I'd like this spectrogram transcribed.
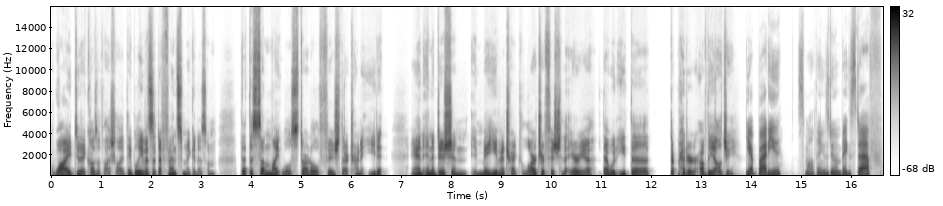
why do they cause a flashlight? They believe it's a defense mechanism that the sunlight will startle fish that are trying to eat it. And in addition, it may even attract larger fish to the area that would eat the the predator of the algae. yeah, buddy. Small things doing big stuff.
